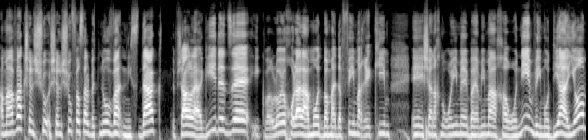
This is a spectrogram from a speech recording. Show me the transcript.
המאבק של, שו, של שופרסל בתנובה נסדק, אפשר להגיד את זה, היא כבר לא יכולה לעמוד במדפים הריקים אה, שאנחנו רואים אה, בימים האחרונים, והיא מודיעה היום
